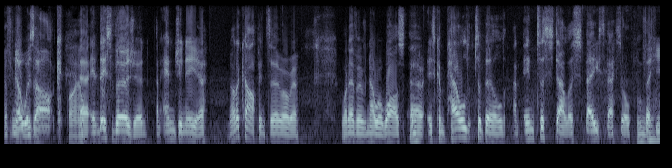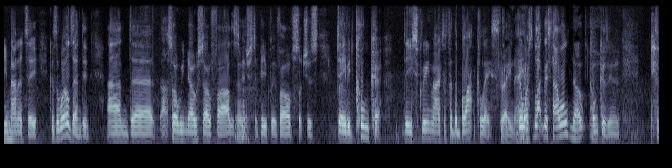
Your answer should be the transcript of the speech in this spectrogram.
of Noah's Ark. Wow. Uh, in this version, an engineer, not a carpenter or a whatever Noah was, uh, is compelled to build an interstellar space vessel for humanity because the world's ending. And uh, that's all we know so far. There's some interesting people involved, such as David Kunker, the screenwriter for The Blacklist. Great You name. ever watch The Blacklist, Hywel? No. Kunker's, you know. The,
